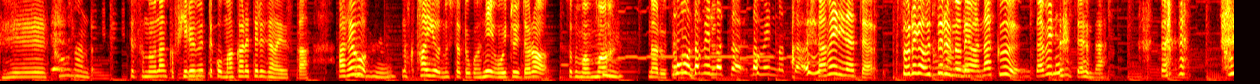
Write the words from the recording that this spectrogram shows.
へえ、そうなんだ。じゃあそのなんかフィルムってこう巻かれてるじゃないですか。あれをうんなんか太陽の下とかに置いといたら、そのまんまうんなるってこともうダメになっっちゃう。ダメになっちゃう。ダメになっちゃう。それが映るのではなく、ダメになっちゃうんだ。本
